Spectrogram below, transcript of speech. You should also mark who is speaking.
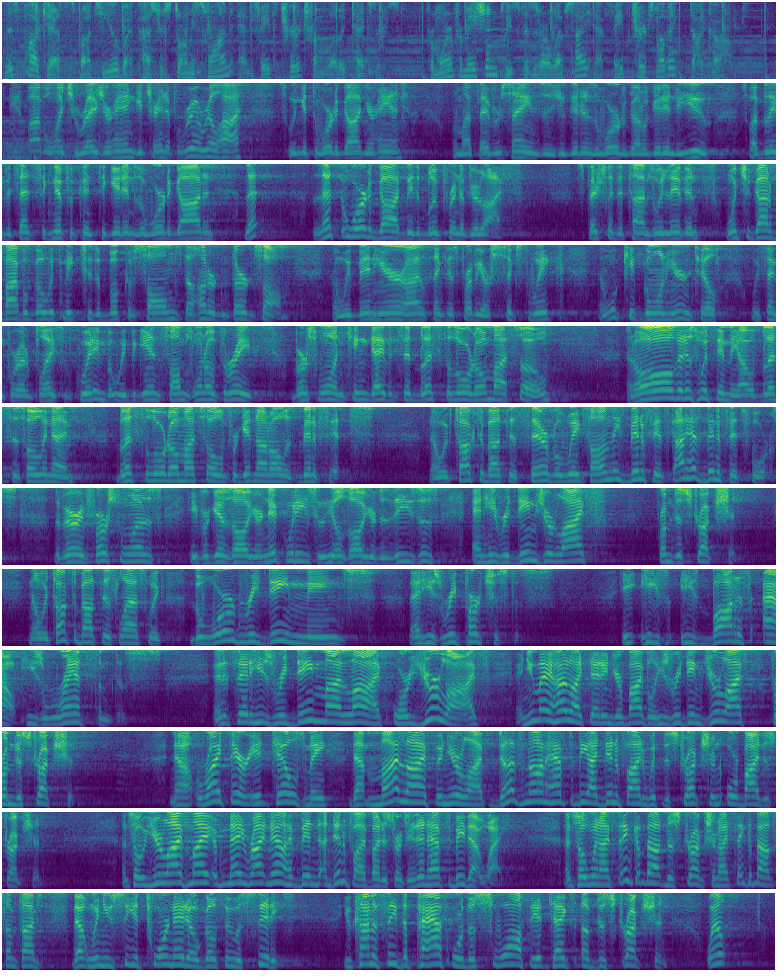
Speaker 1: This podcast is brought to you by Pastor Stormy Swan and Faith Church from Lubbock, Texas. For more information, please visit our website at faithchurchlubbock.com.
Speaker 2: Need a Bible? Why don't you raise your hand, get your hand up real, real high so we can get the Word of God in your hand. One of my favorite sayings is you get into the Word of God will get into you. So I believe it's that significant to get into the Word of God and let, let the Word of God be the blueprint of your life, especially the times we live in. Once you got a Bible, go with me to the book of Psalms, the 103rd Psalm. And we've been here, I think this is probably our sixth week, and we'll keep going here until we think we're at a place of quitting. But we begin Psalms 103, verse 1. King David said, Bless the Lord, O my soul and all that is within me, I will bless his holy name. Bless the Lord, O my soul, and forget not all his benefits. Now, we've talked about this several weeks on these benefits. God has benefits for us. The very first one was He forgives all your iniquities, who heals all your diseases, and He redeems your life from destruction. Now, we talked about this last week. The word redeem means that He's repurchased us. He, he's, he's bought us out, He's ransomed us. And it said, He's redeemed my life or your life. And you may highlight that in your Bible. He's redeemed your life from destruction. Now, right there, it tells me that my life and your life does not have to be identified with destruction or by destruction. And so your life might, may right now have been identified by destruction. It didn't have to be that way. And so when I think about destruction, I think about sometimes that when you see a tornado go through a city, you kind of see the path or the swath it takes of destruction. Well,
